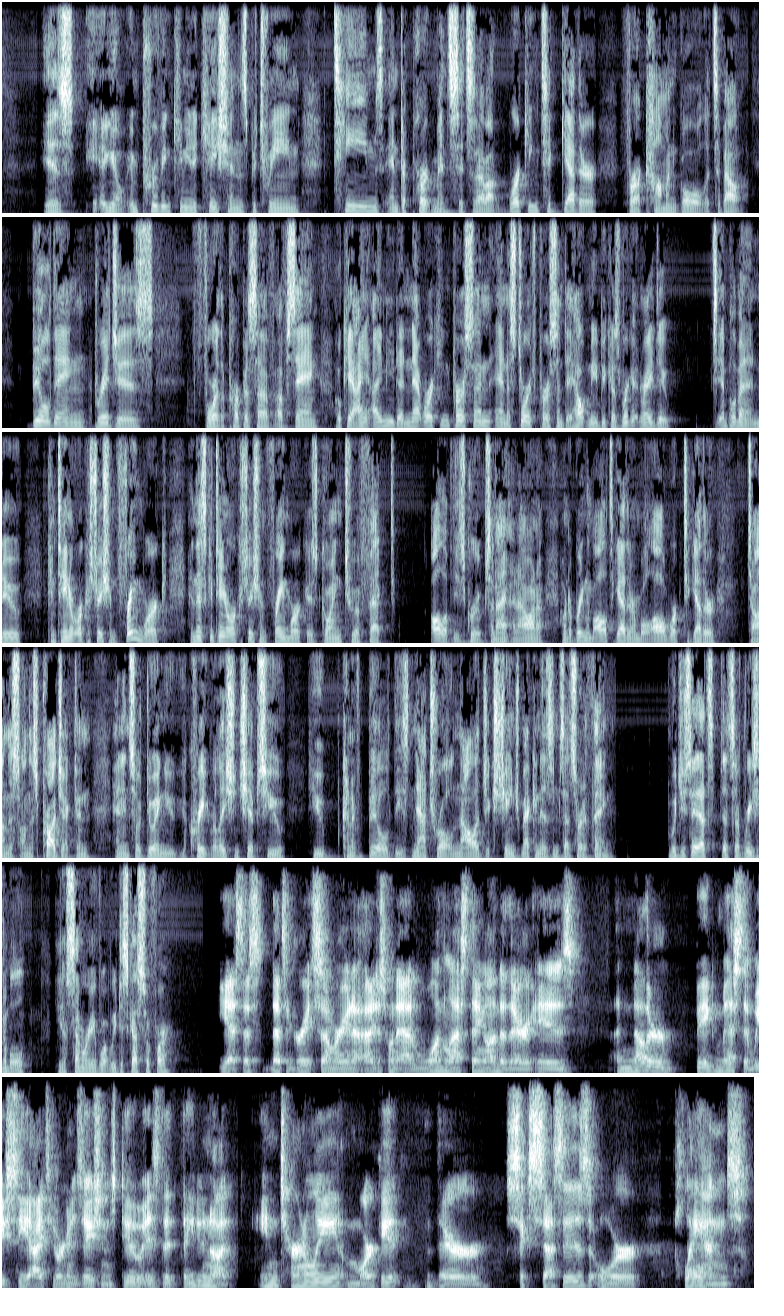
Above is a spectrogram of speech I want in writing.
is you know improving communications between teams and departments. It's about working together for a common goal. It's about building bridges for the purpose of, of saying, okay, I, I need a networking person and a storage person to help me because we're getting ready to, to implement a new container orchestration framework. And this container orchestration framework is going to affect all of these groups. And I, and I want to, I want to bring them all together and we'll all work together to, on this, on this project. And, and in so doing, you, you create relationships, you, you kind of build these natural knowledge exchange mechanisms, that sort of thing. Would you say that's, that's a reasonable, you know, summary of what we discussed so far? Yes, that's that's a great summary, and I just want to add one last thing onto there is another big miss that we see IT organizations do is that they do not internally market their successes or plans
